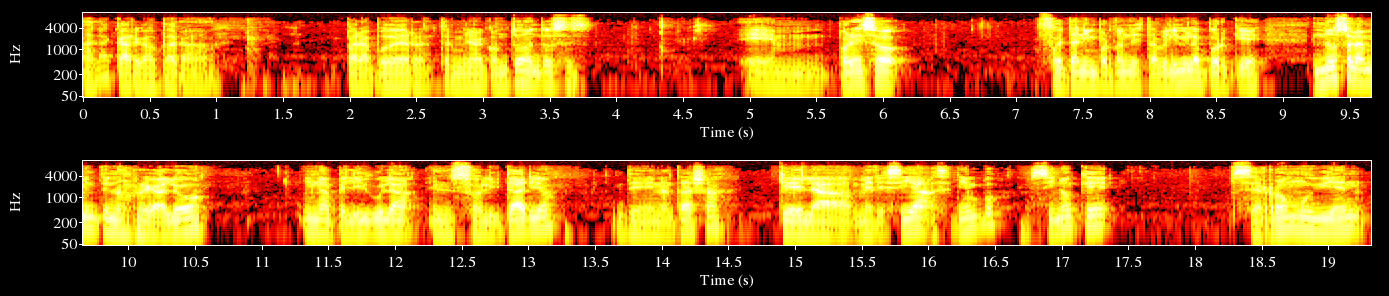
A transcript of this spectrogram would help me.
a la carga para, para poder terminar con todo. Entonces, em, por eso fue tan importante esta película, porque no solamente nos regaló una película en solitario de Natalia, que la merecía hace tiempo, sino que cerró muy bien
